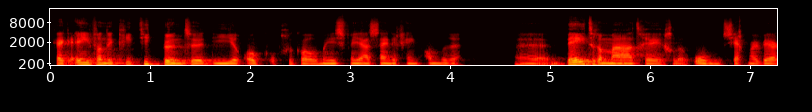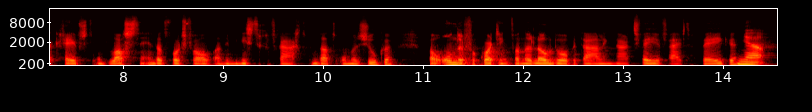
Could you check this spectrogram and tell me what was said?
kijk, een van de kritiekpunten die hier ook opgekomen is: van ja, zijn er geen andere betere maatregelen om zeg maar, werkgevers te ontlasten? En dat wordt vooral aan de minister gevraagd om dat te onderzoeken. Waaronder verkorting van de loondoorbetaling naar 52 weken. Ja.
